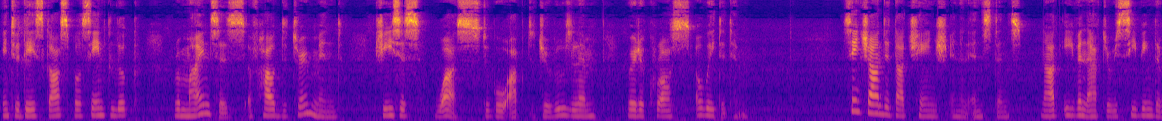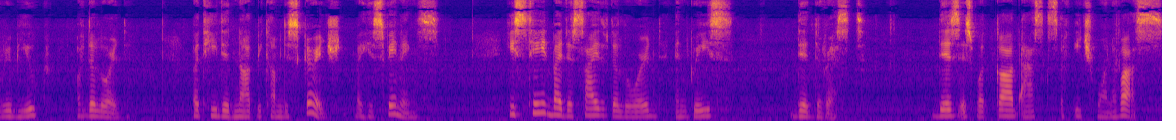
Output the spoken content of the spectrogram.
In today's Gospel, St. Luke reminds us of how determined Jesus was to go up to Jerusalem where the cross awaited him. St. John did not change in an instant, not even after receiving the rebuke of the Lord but he did not become discouraged by his failings. He stayed by the side of the Lord, and grace did the rest. This is what God asks of each one of us.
